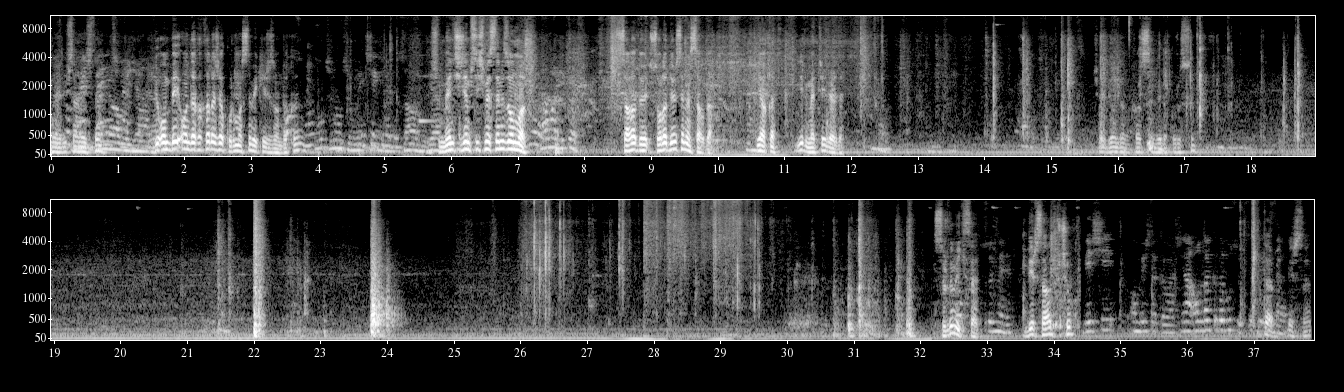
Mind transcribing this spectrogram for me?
Evet, üç tane işte. Bir 15 10 dakika kalacak kurumasını bekleyeceğiz 10 dakika. Şimdi ben içeceğim siz içmezseniz olmaz. Sağa dön, sola dönse ben sağda. Yakın. 20 metre ileride. Şöyle bir 10 dakika kalsın böyle kurusun. Sürdü mü iki saat? Sürmedi. Bir saat buçuk. Beşi 15 dakika var. Yani 10 dakikada bu sürse. Tabii bir saat.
